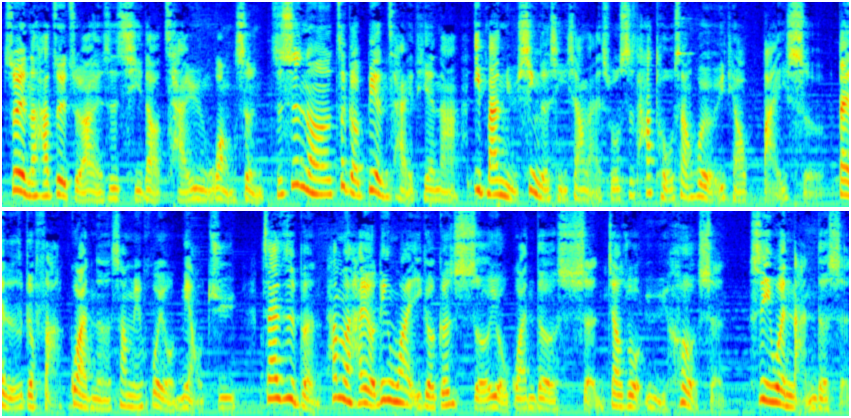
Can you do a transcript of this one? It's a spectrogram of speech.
所以呢，它最主要也是祈祷财运旺盛。只是呢，这个辩财天啊，一般女性的形象来说，是她头上会有一条白蛇，戴着这个法冠呢，上面会有鸟居。在日本，他们还有另外一个跟蛇有关的神，叫做羽鹤神，是一位男的神。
